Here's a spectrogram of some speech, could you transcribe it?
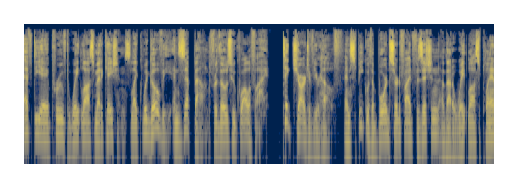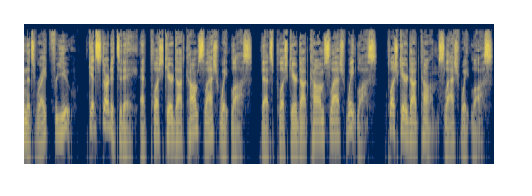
FDA-approved weight loss medications like Wegovy and Zepbound for those who qualify. Take charge of your health and speak with a board-certified physician about a weight loss plan that's right for you. Get started today at plushcare.com slash weight loss. That's plushcare.com slash weight loss. plushcare.com slash weight loss.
